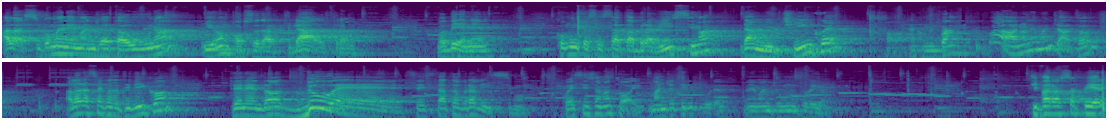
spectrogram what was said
Allora, siccome ne hai mangiata una, io non posso darti l'altra. Va bene? Comunque sei stata bravissima. Dammi il 5. Eccomi qua. Wow, non l'hai mangiato? Allora sai cosa ti dico? Te ne do due! Sei stato bravissimo. Questi sono tuoi, mangiateli pure. Me ne mangio uno pure io. Ti farò sapere,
